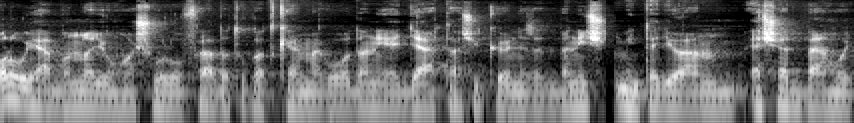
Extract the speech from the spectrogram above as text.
valójában nagyon hasonló feladatokat kell megoldani egy gyártási környezetben is, mint egy olyan esetben, hogy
